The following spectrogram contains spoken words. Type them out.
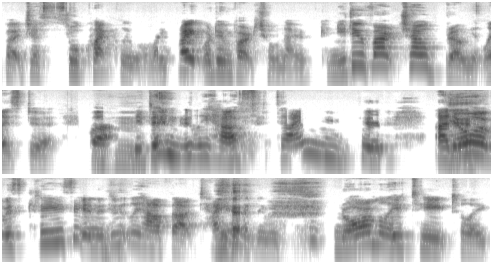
but just so quickly. We're like, right, we're doing virtual now. Can you do virtual? Brilliant, let's do it. But mm-hmm. they didn't really have time to. I know it was crazy, and they didn't really have that time yeah. that they would normally take to like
